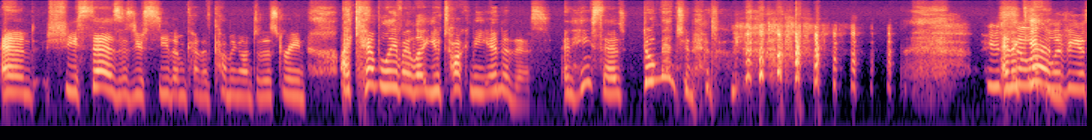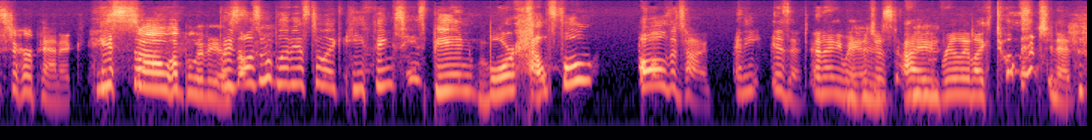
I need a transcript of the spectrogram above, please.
And she says, as you see them kind of coming onto the screen, I can't believe I let you talk me into this. And he says, Don't mention it. He's and so again, oblivious to her panic. He's He's so, so oblivious. but he's also oblivious to like, he thinks he's being more helpful all the time. And he isn't. And anyway, Mhm. it just, I Mhm. really like, don't mention it.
